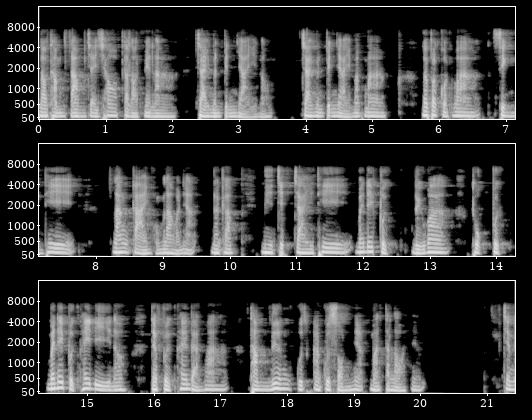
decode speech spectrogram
เราทำตามใจชอบตลอดเวลา ใจมันเป็นใหญ่เนาะใจมันเป็นใหญ่มากๆ แล้วปรากฏว่าสิ่งที่ ร่างกายของเราเนี่ยนะครับ มีจิตใจที่ไม่ได้ฝึกหรือว่าถูกฝึกไม่ได้ฝึกให้ดีเนาะแต่ฝึกให้แบบว่าทำเรื่องอกุศลเนี่ยมาตลอดเนี่ยใช่ไหม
